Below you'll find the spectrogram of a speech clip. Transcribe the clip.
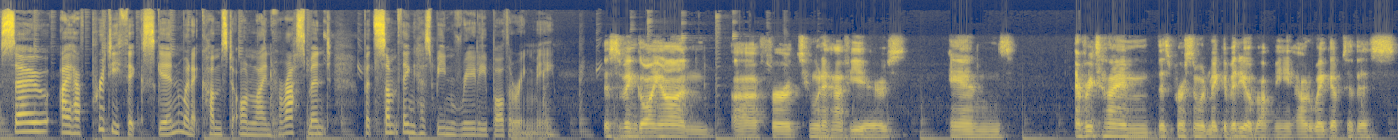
So, I have pretty thick skin when it comes to online harassment, but something has been really bothering me. This has been going on uh, for two and a half years, and every time this person would make a video about me, I would wake up to this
